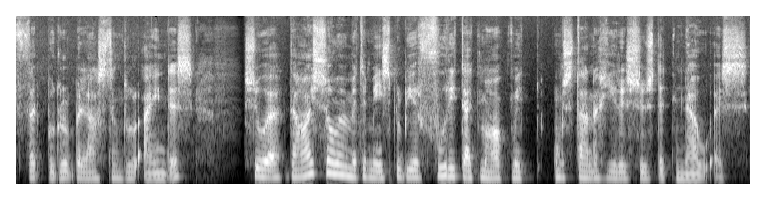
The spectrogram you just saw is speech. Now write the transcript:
vir boedelbelastingdoeleindes. So daai somme met 'n mens probeer voor die tyd maak met omstandighede soos dit nou is.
